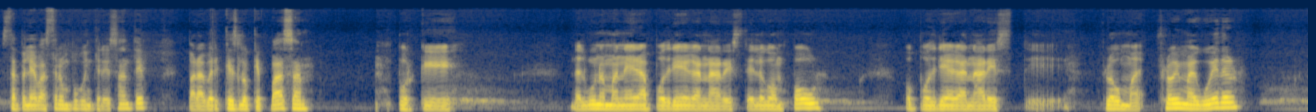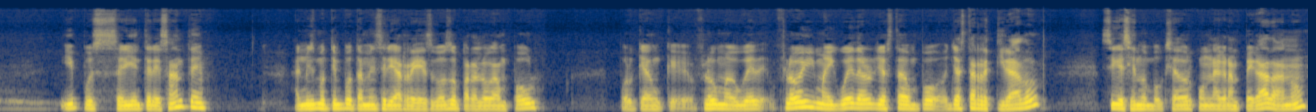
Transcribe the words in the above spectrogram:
Esta pelea va a estar un poco interesante para ver qué es lo que pasa. Porque de alguna manera podría ganar este Logan Paul o podría ganar este Floyd Mayweather. Y pues sería interesante. Al mismo tiempo también sería riesgoso para Logan Paul porque aunque Floyd Mayweather, ya está un poco ya está retirado sigue siendo un boxeador con una gran pegada no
